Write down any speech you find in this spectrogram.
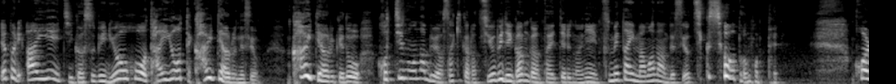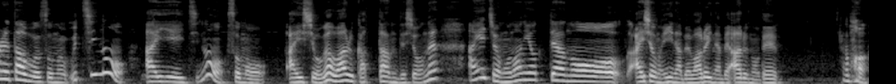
やっぱり IH ガス火両方対応って書いてあるんですよ。書いてあるけどこっちのお鍋はさっきから強火でガンガン炊いてるのに冷たいままなんですよ。畜生と思って。これ多分そのうちの IH のその相性が悪かったんでしょうね。IH はものによってあの相性のいい鍋悪い鍋あるので。まあ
